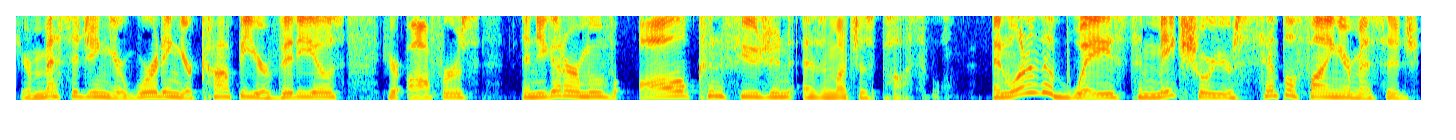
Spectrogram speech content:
your messaging, your wording, your copy, your videos, your offers and you got to remove all confusion as much as possible. And one of the ways to make sure you're simplifying your message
